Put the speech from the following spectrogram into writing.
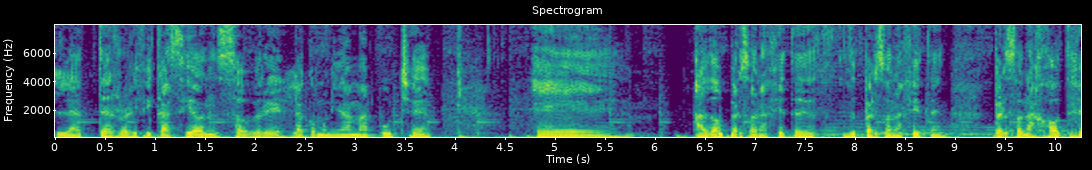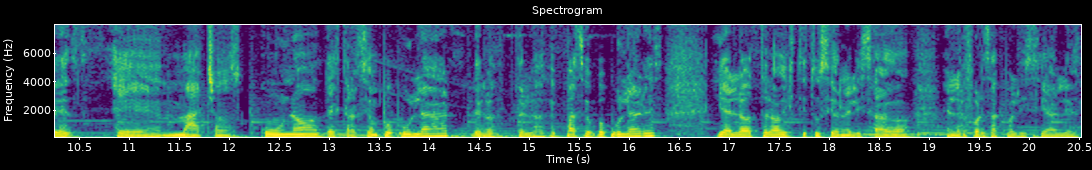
la terrorificación sobre la comunidad mapuche eh, a dos personajetes, de personajetes, eh, machos. Uno de extracción popular, de los, de los espacios populares, y el otro institucionalizado en las fuerzas policiales.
